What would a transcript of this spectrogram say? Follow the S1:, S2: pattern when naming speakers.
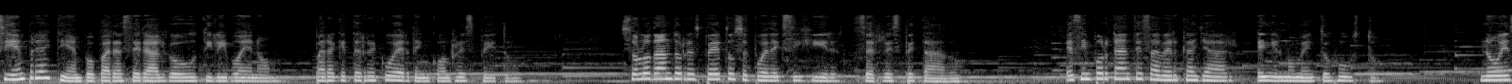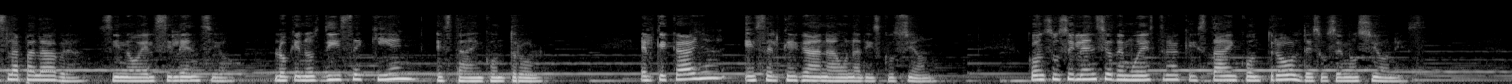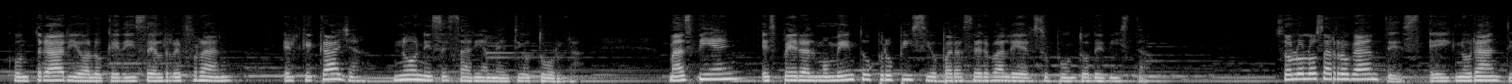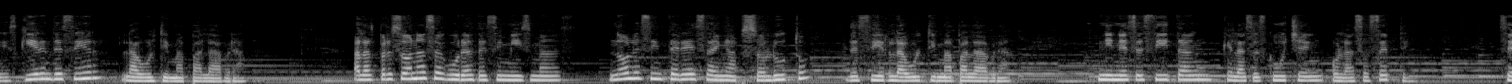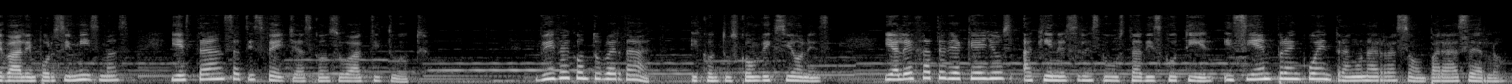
S1: Siempre hay tiempo para hacer algo útil y bueno, para que te recuerden con respeto. Solo dando respeto se puede exigir ser respetado. Es importante saber callar en el momento justo. No es la palabra, sino el silencio, lo que nos dice quién está en control. El que calla es el que gana una discusión. Con su silencio demuestra que está en control de sus emociones Contrario a lo que dice el refrán, el que calla no necesariamente otorga. Más bien espera el momento propicio para hacer valer su punto de vista. Solo los arrogantes e ignorantes quieren decir la última palabra. A las personas seguras de sí mismas no les interesa en absoluto decir la última palabra, ni necesitan que las escuchen o las acepten se valen por sí mismas y están satisfechas con su actitud. Vive con tu verdad y con tus convicciones y aléjate de aquellos a quienes les gusta discutir y siempre encuentran una razón para hacerlo.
